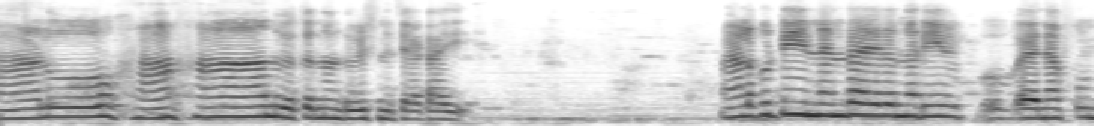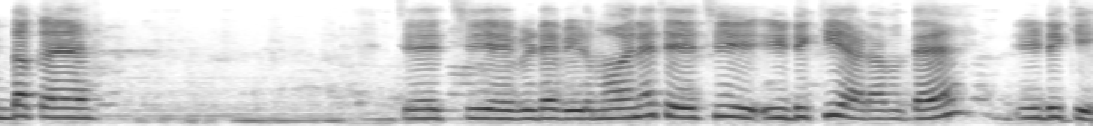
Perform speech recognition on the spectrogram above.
മാളു ആഹാന്ന് വെക്കുന്നുണ്ട് വിഷ്ണു ചേട്ടായി. ആളുകുട്ടി ഇന്ന് എന്തായിരുന്നടി പിന്നെ ഫുഡൊക്കെ? ചേച്ചി എവിടെ വീട്? മോനെ ചേച്ചി ഇടുക്കി ആടാമത്തെ ഇടുക്കി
